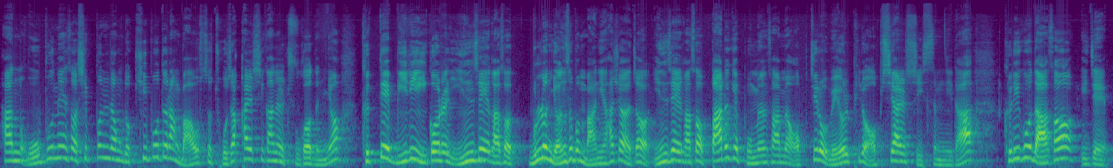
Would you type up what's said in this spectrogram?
한 5분에서 10분 정도 키보드랑 마우스 조작할 시간을 주거든요. 그때 미리 이거를 인쇄해 가서, 물론 연습은 많이 하셔야죠. 인쇄해 가서 빠르게 보면서 하면 억지로 외울 필요 없이 할 수 있습니다. 그리고 나서 이제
